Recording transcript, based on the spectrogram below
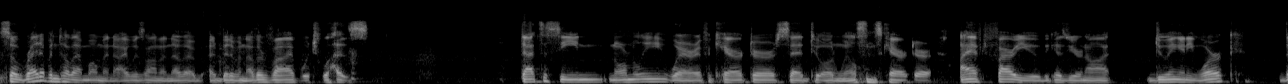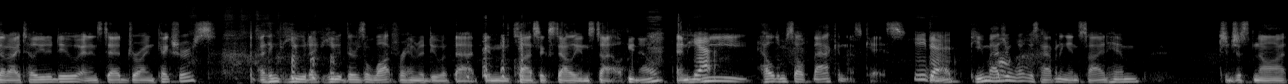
so right up until that moment, I was on another a bit of another vibe, which was that's a scene normally where if a character said to Owen Wilson's character, "I have to fire you because you're not doing any work that I tell you to do, and instead drawing pictures," I think he would. He there's a lot for him to do with that in classic Stallion style, you know. And Yeah. he held himself back in this case. He you know? did. Can you imagine Well- what was happening inside him to just not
